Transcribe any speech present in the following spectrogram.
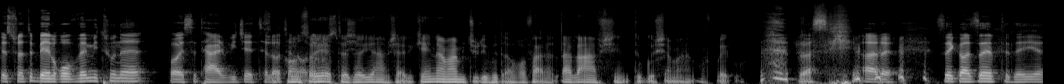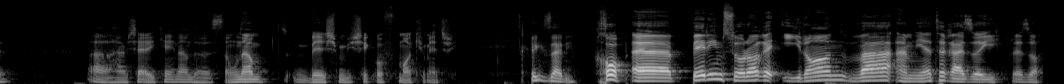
به صورت بالقوه می‌تونه باعث ترویج اطلاعات نادرست ابتدایی هم شریکه. این هم همینجوری بود آقا فراد الان افشین تو گوش من گفت بگو. راست آره. سکانس ابتدایی همشریکه اینم درسته. اونم بهش میشه گفت ماکیومتری. بگذاریم خب بریم سراغ ایران و امنیت غذایی رضا.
